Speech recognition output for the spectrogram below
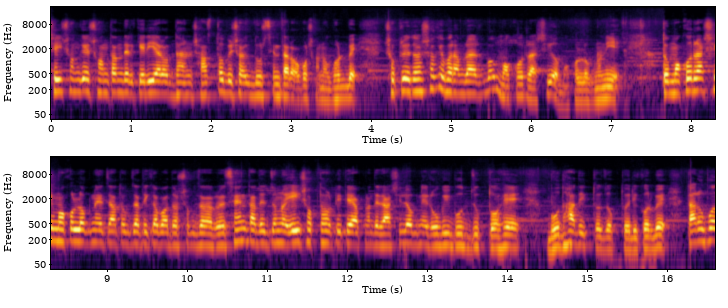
সেই সঙ্গে সন্তানদের কেরিয়ার অধ্যয়ন, স্বাস্থ্য বিষয়ক দুশ্চিন্তার অবসানও ঘটবে। সুপ্রিয় দর্শক এবার আমরা আসব মকর রাশি ও মকর লগ্ন নিয়ে। তো মকর রাশি, মকর লগ্নের জাতক, জাতিকা বা দর্শক যারা রয়েছেন, তাদের জন্য এই সপ্তাহটিতে আপনাদের রাশি লগ্নে রবি বুধ যুক্ত হয়ে বুধাদিত্য যোগ তৈরি করবে। তার উপর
